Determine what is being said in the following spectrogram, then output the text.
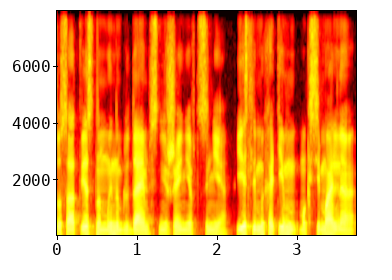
то, соответственно, мы наблюдаем снижение в цене. Если мы хотим максимально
